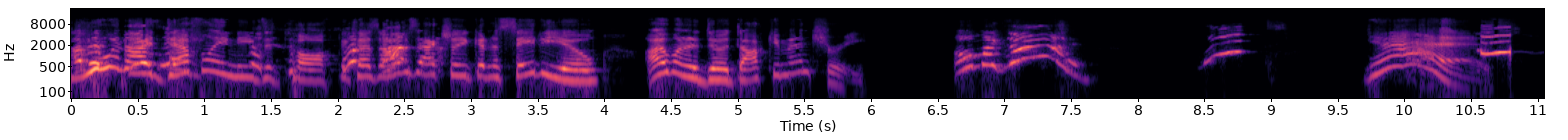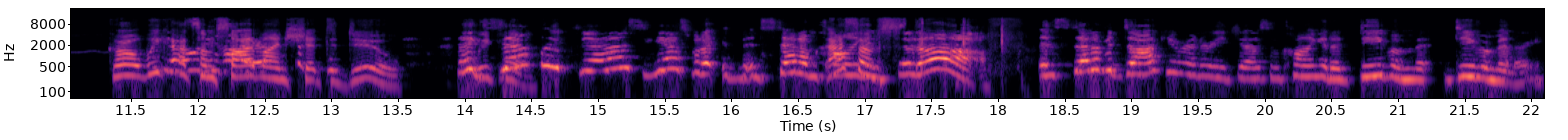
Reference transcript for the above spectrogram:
I'm you and I definitely need to talk because I was actually going to say to you, I want to do a documentary. oh my god What? Yes. Girl, we got some sideline shit to do. Exactly Jess. yes but I, instead i'm calling That's some it stuff. instead of a documentary Jess, i'm calling it a diva divamentary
